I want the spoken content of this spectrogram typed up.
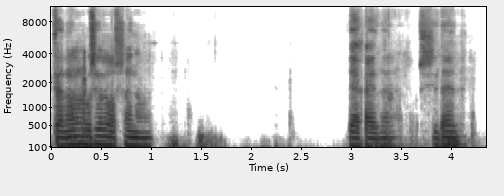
তেনার বসে রসায় না দেখায় দেয় সিধাই দেয়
